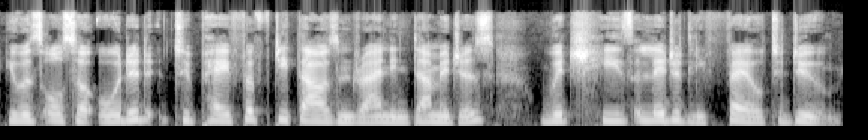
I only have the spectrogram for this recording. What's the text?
He was also ordered to pay 50,000 rand in damages, which he's allegedly failed to do.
